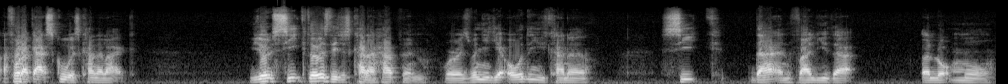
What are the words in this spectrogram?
I feel like at school it's kind of like you don't seek those; they just kind of happen. Whereas when you get older, you kind of seek that and value that a lot more.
